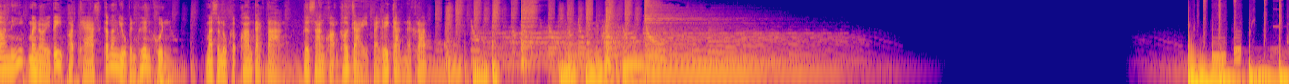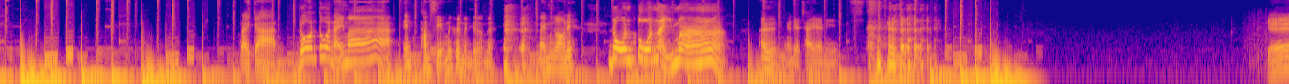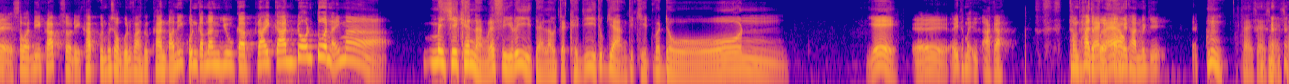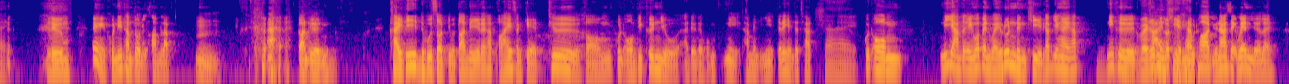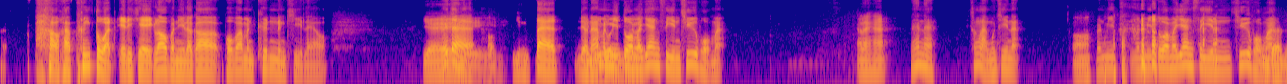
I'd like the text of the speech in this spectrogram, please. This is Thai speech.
ตอนนี้ Minority Podcast กำลังอยู่เป็นเพื่อนคุณ มาสนุกกับความแตกต่าง เพื่อสร้างความเข้าใจไปด้วยกันนะครับ รายการ โดนตัวไหนมา เอ๊ะทำเสียงไม่เคยเหมือนเดิมเลย ไหนมึงลองดิ โดนตัวไหนมา เอองั้นเดี๋ยวใช้อันนี้ เย้ สวัสดีครับ สวัสดีครับ คุณผู้ชมคุณผู้ฟังทุกท่าน ตอนนี้คุณกำลังอยู่กับรายการโดนตัวไหนมา ไม่ใช่แค่หนังและซีรีส์ แต่เราจะขยี้ทุกอย่างที่คิดว่าโดน เย่ เอ้ยเอ้ยทำไมอึกอักอะ ทำท่าจะเปิดกล้องไม่ทันเมื่อกี้ใช่ใช่ใช่ใช่ลืมเอ้ยคุณนี่ทำตัวเป็นความลับ อืมอะก่อนอื่น ใครที่ดูสดอยู่ตอนนี้นะครับ ขอให้สังเกตชื่อของคุณโอมที่ขึ้นอยู่อะเดี๋ยวเดี๋ยวผมนี่ทำเป็นอย่างนี้จะได้เห็นชัดใช่ๆคุณโอม นิยามตัวเองว่าเป็นวัยรุ่นหนึ่งขีดครับยังไงครับ นี่คือวัยรุ่นขาหยนึ่งรถขีดเข็นคหรับมูทอดอยู่หน้าเซเว่นหรืออะไรเปล่าครับเพิ่งตรวจ ADK อีกรอบวันนี้แล้วก็พบว่ามันขึ้นหนึ่งขีดแล้ว เย้เฮ้ยแต่ยินแต่เดี๋ยวนะยินดีมันด้วยมีตัวยินดีด้วยมาแย่งซีนชื่อผมอะอะไรฮะ นั่นน่ะ ข้างหลังคุณชินอะอ๋อมันมีมันมีตัวมาแย่งซีนชื่อผมอะเดิน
